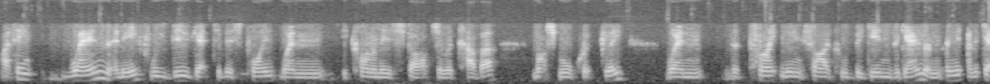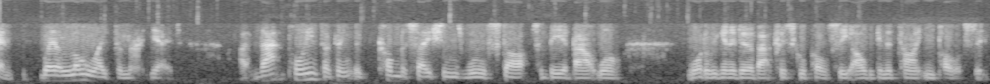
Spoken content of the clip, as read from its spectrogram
I think when and if we do get to this point when economies start to recover much more quickly, when the tightening cycle begins again, and, and, and again, we're a long way from that yet. At that point, I think the conversations will start to be about, well, what are we going to do about fiscal policy? Are we going to tighten policy?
